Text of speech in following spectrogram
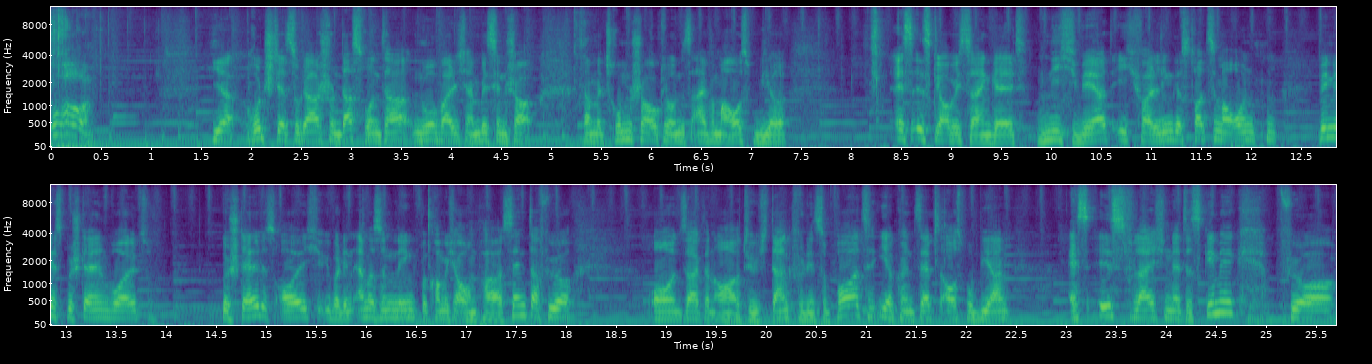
Oh. Hier rutscht jetzt sogar schon das runter, nur weil ich ein bisschen damit rumschaukle und es einfach mal ausprobiere. Es ist, glaube ich, sein Geld nicht wert. Ich verlinke es trotzdem mal unten. Wenn ihr es bestellen wollt, bestellt es euch. Über den Amazon-Link bekomme ich auch ein paar Cent dafür und sage dann auch natürlich Dank für den Support. Ihr könnt selbst ausprobieren. Es ist vielleicht ein nettes Gimmick, für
